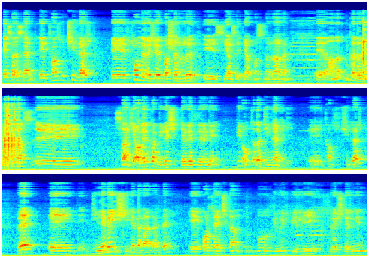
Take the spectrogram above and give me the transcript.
esasen e, Tansu Çiller e, son derece başarılı e, siyaset yapmasına rağmen e, anladığım kadarıyla biraz e, sanki Amerika Birleşik Devletleri'ni bir noktada dinlemedi e, Tansu Çiller. Ve e, dinleme işiyle beraber de e, ortaya çıkan bu gümrük birliği süreçlerinin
